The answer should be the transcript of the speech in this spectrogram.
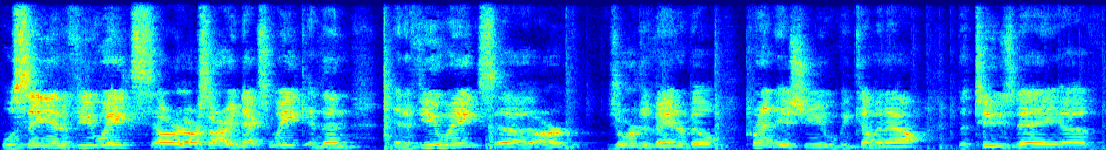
We'll see you in a few weeks, or, or sorry, next week, and then in a few weeks, uh, our Georgia Vanderbilt print issue will be coming out the Tuesday of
